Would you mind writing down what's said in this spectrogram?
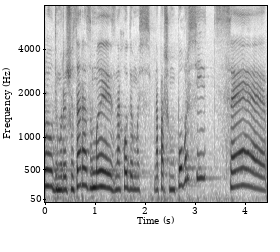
Володимирович, зараз ми знаходимося на першому поверсі. Це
